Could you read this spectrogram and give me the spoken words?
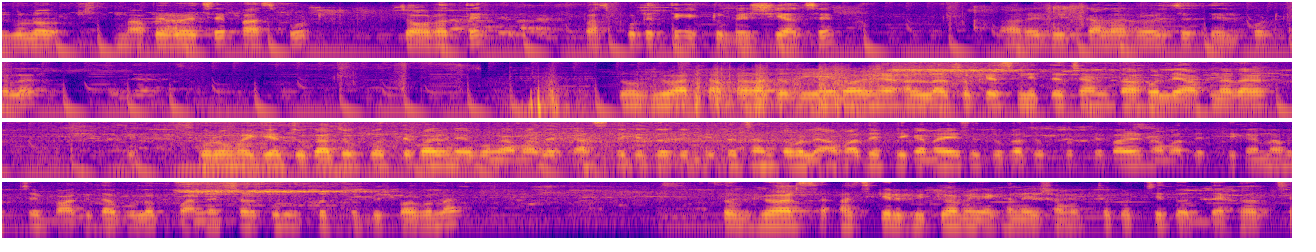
এগুলো মাপে রয়েছে পাঁচ ফুট চওড়াতে। পাঁচ ফুটের থেকে একটু বেশি আছে। আর এটির কালার রয়েছে তেলকোট কালার। তো ভিউয়ার্স আপনারা যদি এই ধরনের আল্লাহ শোকেস নিতে চান, তাহলে আপনারা শোরুমে গিয়ে যোগাযোগ করতে পারেন এবং আমাদের কাছ থেকে যদি নিতে চান, তাহলে আমাদের ঠিকানায় এসে যোগাযোগ করতে পারেন। আমাদের ঠিকানা হচ্ছে বাগদা ব্লক বানেশ্বরপুর উত্তর চব্বিশ পরগনা। তো ভিউয়ার্স, আজকের ভিডিও আমি এখানেই সমাপ্ত করছি। তো দেখা হচ্ছে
